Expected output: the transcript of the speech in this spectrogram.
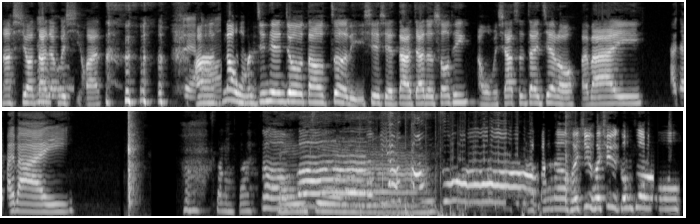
那希望大家会喜欢。嗯、对啊，啊，那我们今天就到这里，谢谢大家的收听。那我们下次再见喽，拜拜，大家拜拜。啊，上班，上班，我不要工作。完了，回去回去工作喽。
